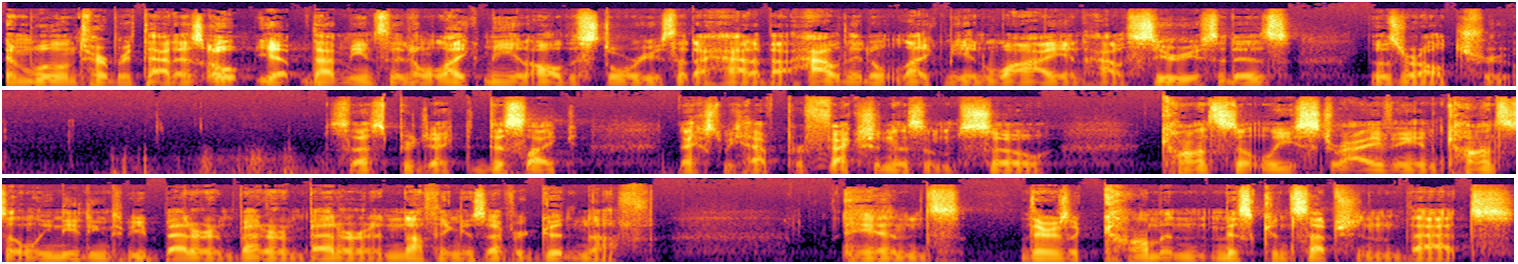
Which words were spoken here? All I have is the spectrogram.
and we'll interpret that as, oh, yep, that means they don't like me, and all the stories that I had about how they don't like me and why and how serious it is, those are all true. So that's projected dislike. Next, we have perfectionism. So constantly striving and constantly needing to be better and better and better, and nothing is ever good enough. And there's a common misconception that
